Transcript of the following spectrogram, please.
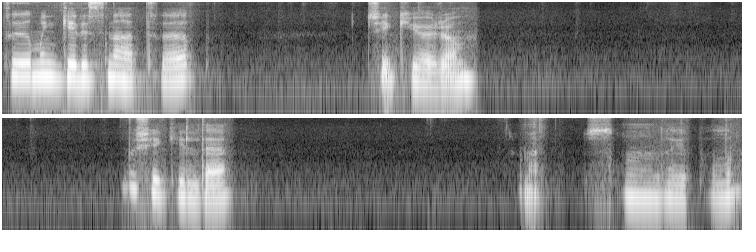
tığımın gerisine atıp çekiyorum. Bu şekilde hemen sonunda yapalım.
